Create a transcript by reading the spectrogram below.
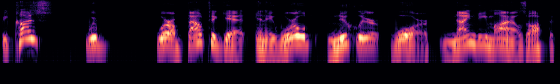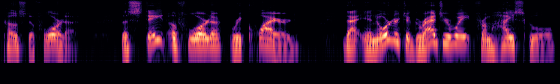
because we're we're about to get in a world nuclear war 90 miles off the coast of Florida. The state of Florida required that in order to graduate from high school,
